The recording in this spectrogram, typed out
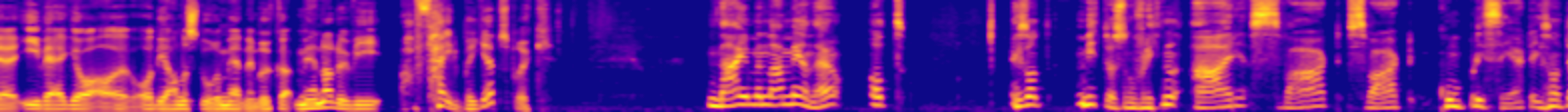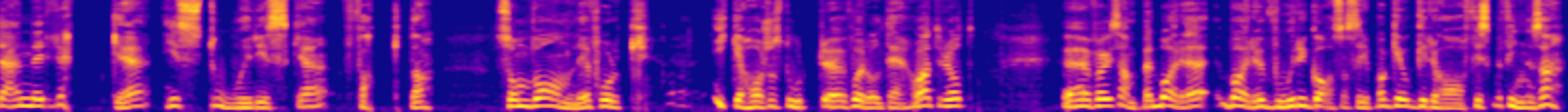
i VG og, og de andre store mediene bruker, mener du vi har feil begrepsbruk? Nei, men jeg mener at Midtøsten-konflikten er svært, svært komplisert. Det er en rekke historiske fakta som vanlige folk ikke har så stort eh, forhold til. Og jeg tror at for f.eks. Bare, bare hvor Gazastripa geografisk befinner seg,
